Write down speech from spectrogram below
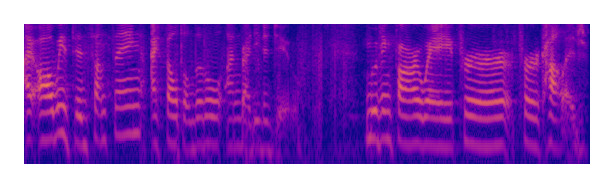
I always did something I felt a little unready to do. Moving far away for, for college,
